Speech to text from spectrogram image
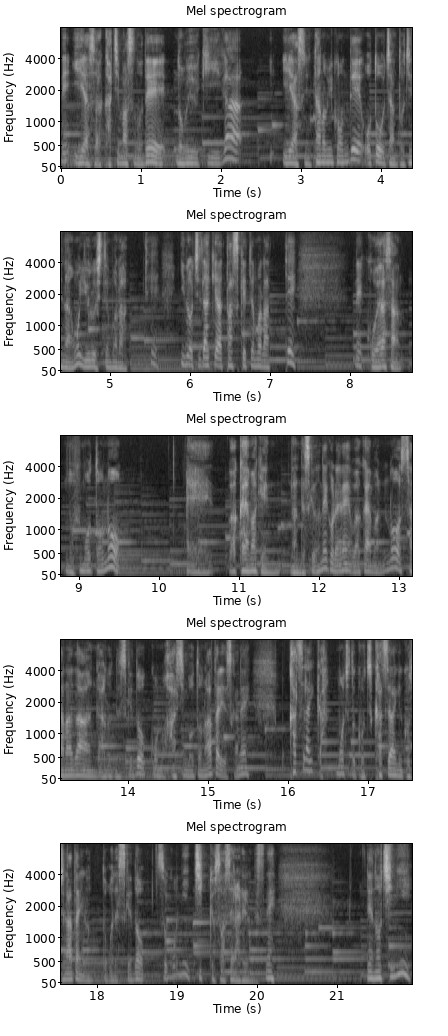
ね、家康は勝ちますので信行が家康に頼み込んでお父ちゃんと次男を許してもらって命だけは助けてもらって、ね、高野山の麓の、えー、和歌山県なんですけどねこれね和歌山の真田庵があるんですけどこの橋本の辺りですかね。葛城か。もうちょっとこっち葛城こっちの辺りのとこですけどそこに実居させられるんですね。で後に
